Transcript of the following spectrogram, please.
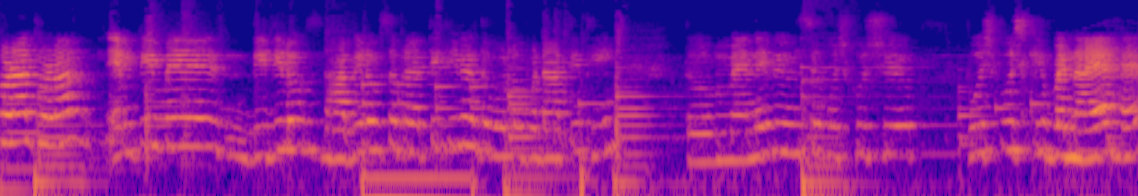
थोड़ा थोड़ा एमपी में दीदी लोग, भाभी लोग सब रहती थी ना तो वो लोग बनाती थी। तो मैंने भी उनसे कुछ कुछ पूछ पूछ के बनाया है,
